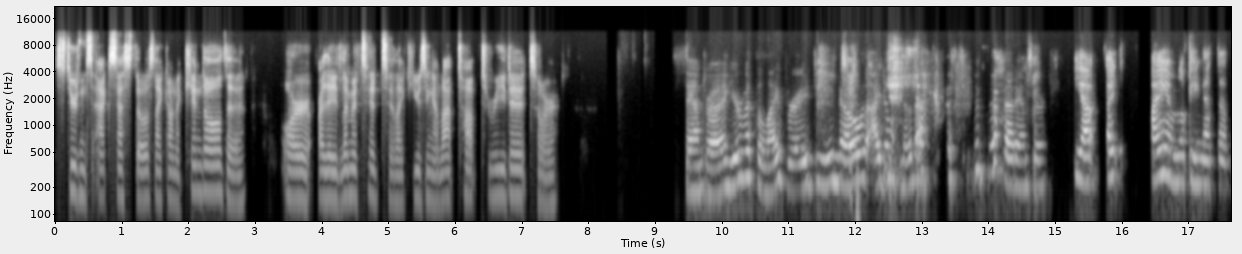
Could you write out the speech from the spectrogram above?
students access those like on a Kindle, the, or are they limited to like using a laptop to read it or? Sandra, you're with the library. Do you know? I don't know that question, that answer. Yeah, I, I am looking at the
